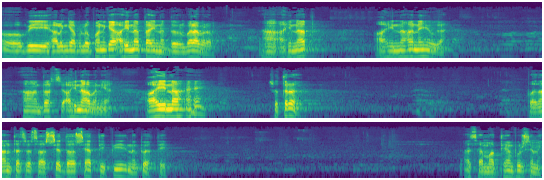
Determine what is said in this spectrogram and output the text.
वो भी हलंगा लोपन क्या? अहिनत अहिनत। बराबर। हाँ अहिनत अहिन नहीं होगा। हाँ दस अहिन बन गया। अहिन है सूत्र। पदांत से सस्य दस्या तिपी न तो अस्ति। अच्छा मध्यम पुरुष में।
